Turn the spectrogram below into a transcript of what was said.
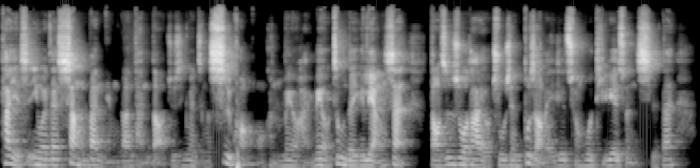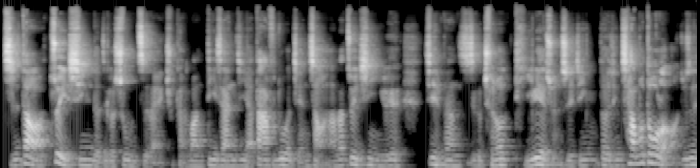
它也是因为在上半年我们刚刚谈到，就是因为整个市况我可能没有还没有这么的一个良善，导致说它有出现不少的一些存货提列损失，但。直到最新的这个数字来去看，望第三季啊大幅度的减少，然后它最新一个月基本上这个存货提列损失已经都已经差不多了，就是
